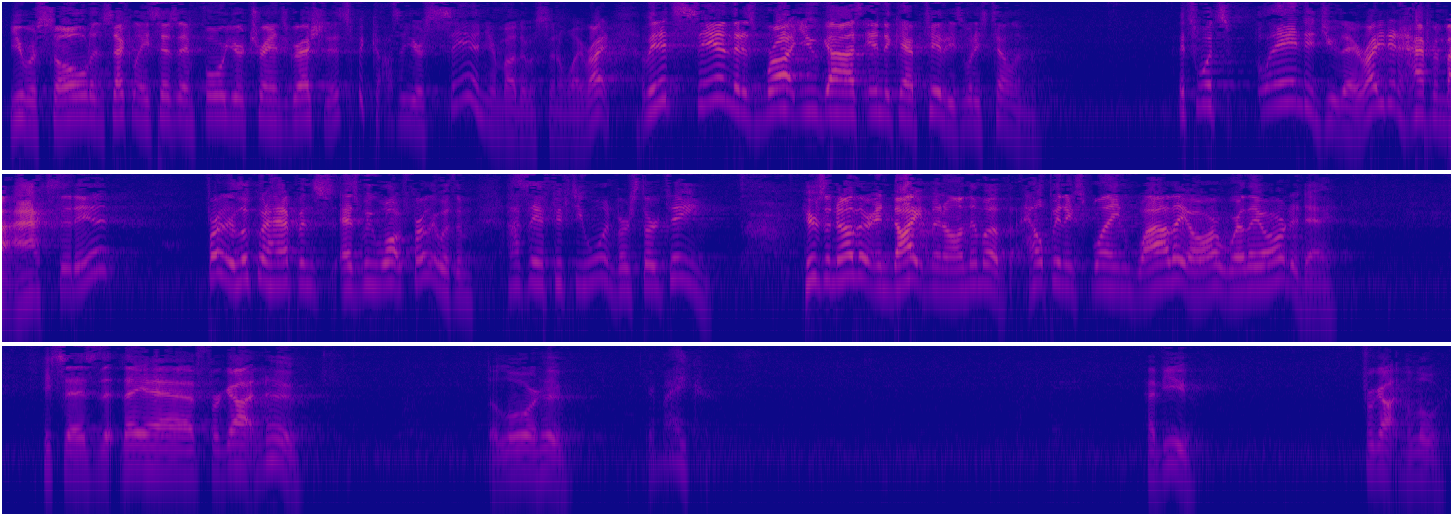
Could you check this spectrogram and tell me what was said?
You were sold. And secondly, he says, and for your transgression, it's because of your sin your mother was sent away, right? I mean, it's sin that has brought you guys into captivity is what he's telling them. It's what's landed you there, right? It didn't happen by accident. Further, look what happens as we walk further with them. Isaiah 51 verse 13. Here's another indictment on them of helping explain why they are where they are today. He says that they have forgotten who? The Lord who? Your maker. Have you forgotten the Lord?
